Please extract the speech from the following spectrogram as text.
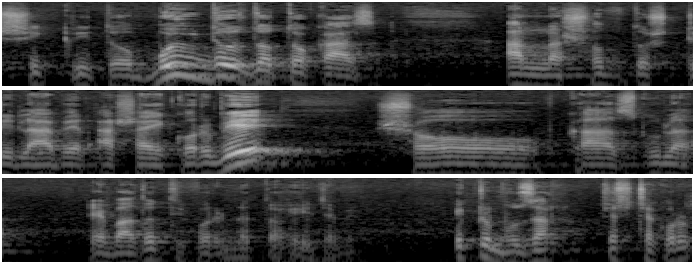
স্বীকৃত, বৈধ যত কাজ আল্লাহ সন্তুষ্টি লাভের আশায় করবে, সব কাজগুলা এবাদতে পরিণত হয়ে যাবে। একটু বোঝার চেষ্টা করুন।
